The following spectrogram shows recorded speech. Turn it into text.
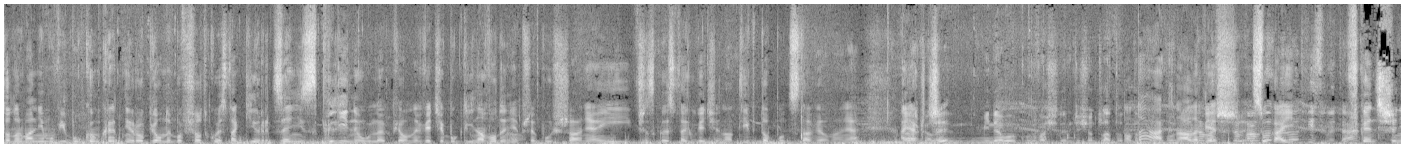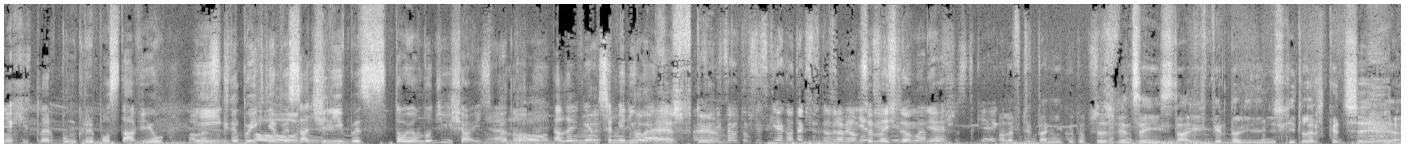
to normalnie mówi był konkretnie robiony, bo w środku jest taki rdzeń z gliny ulepiony, wiecie, bo glina wody nie przepuszcza, nie? I wszystko jest tak, wiecie, na tip-top podstawione, nie? A jak tak, czy... minęło kurwa 70 lat od No tak, no ale wiesz, słuchaj, w Kętrzynie Hitler bunkry postawił Ale i gdyby ich nie betonu. wysadzili, by stoją do dzisiaj, nie? No, betonu, ale Niemcy mieli Ale łeb. w tym, to wszystkiego, tak wszystko zrobią, co Niemcy myślą, mieli łeb nie? ale w Titaniku to przecież więcej stali wpierdolili niż Hitler w Kętrzynie, nie?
